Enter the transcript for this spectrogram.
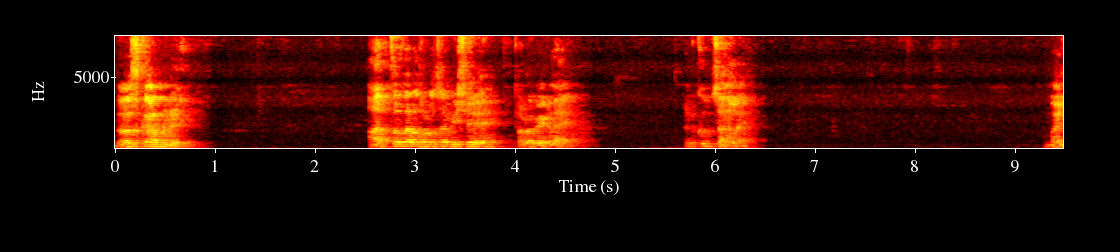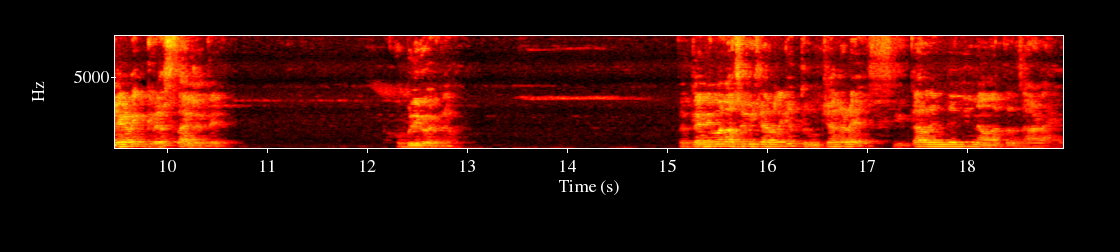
नमस्कार मंडळी. आजचा जरा थोडासा विषय थोडा वेगळा आहे आणि खूप चांगला आहे. माझ्याकडे ग्रस्त आले होते हुबळीवरनं. तर त्यांनी मला असं विचारलं की तुमच्याकडे सीतारंजनी नावाचं झाड आहे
